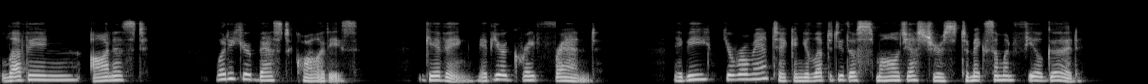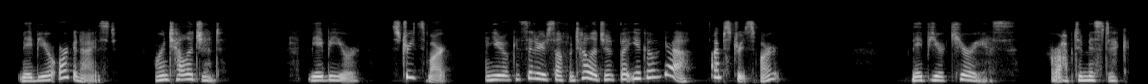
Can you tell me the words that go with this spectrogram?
loving, honest? What are your best qualities? Giving. Maybe you're a great friend. Maybe you're romantic and you love to do those small gestures to make someone feel good. Maybe you're organized or intelligent. Maybe you're street smart and you don't consider yourself intelligent, but you go, yeah, I'm street smart. Maybe you're curious or optimistic,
